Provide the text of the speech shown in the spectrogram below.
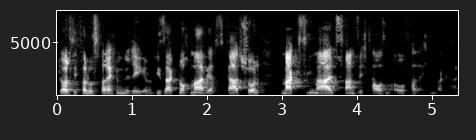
Dort ist die Verlustverrechnung geregelt. Und die sagt nochmal, wir hatten es gerade schon, maximal 20.000 Euro Verrechenbarkeit.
